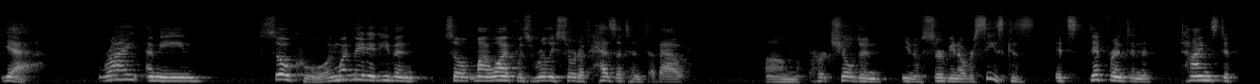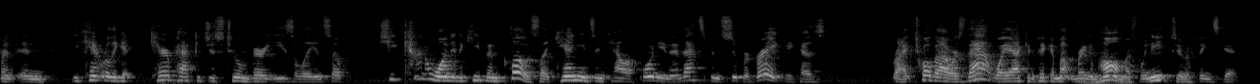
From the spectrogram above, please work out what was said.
yeah, right? I mean, so cool. And what made it even so, my wife was really sort of hesitant about um, her children, you know, serving overseas because it's different and the time's different, and you can't really get care packages to him very easily. And so she kind of wanted to keep him close, like Canyons in California, and that's been super great because, right, 12 hours that way, I can pick him up and bring him home if we need to, if things get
